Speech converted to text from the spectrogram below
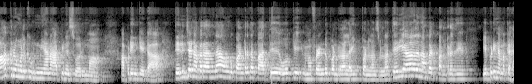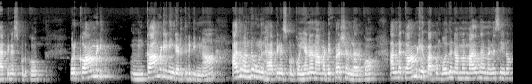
பார்க்குறவங்களுக்கு உண்மையான ஹாப்பினஸ் வருமா? அப்படின்னு கேட்டால் தெரிஞ்ச நபராக இருந்தால் அவங்க பண்ணுறத பார்த்து ஓகே நம்ம ஃப்ரெண்டு பண்ணுறா லைக் பண்ணலாம் சொல்லலாம். தெரியாத நபர் பண்ணுறது எப்படி நமக்கு ஹாப்பினஸ் கொடுக்கும்? ஒரு காமெடி காமெடி நீங்கள் எடுத்துக்கிட்டிங்கன்னா அது வந்து உங்களுக்கு ஹாப்பினஸ் கொடுக்கும். ஏன்னா நாம் டிப்ரெஷனில் இருக்கோம். அந்த காமெடியை பார்க்கும்போது நம்ம மறந்து நம்ம என்ன செய்கிறோம்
